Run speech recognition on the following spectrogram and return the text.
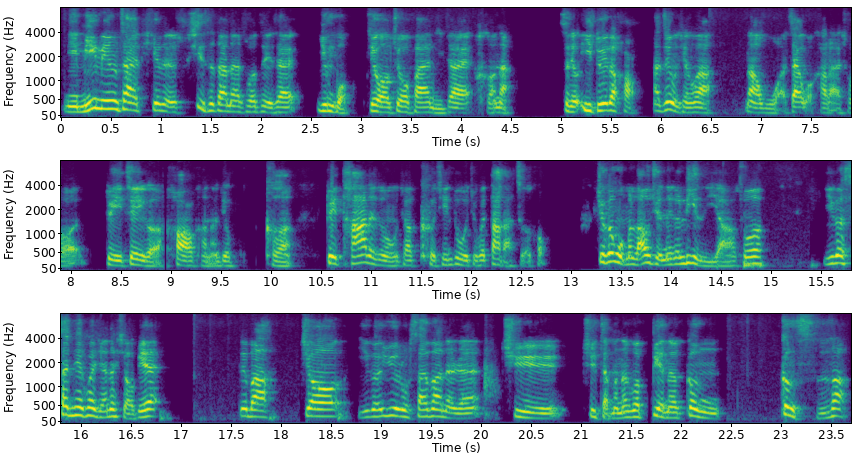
你明明在贴着信誓旦旦说自己在英国，结果最后发现你在河南，这就一堆的号。那这种情况，那我在我看来说，对这个号可能就可对他的这种叫可信度就会大打折扣。就跟我们老举那个例子一样，说一个三千块钱的小编，对吧？教一个月入三万的人去去怎么能够变得更更时尚？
